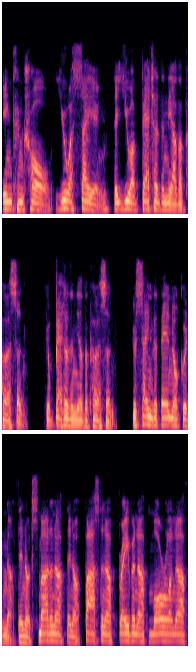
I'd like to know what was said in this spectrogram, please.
in control, you are saying that you are better than the other person. You're better than the other person. You're saying that they're not good enough. They're not smart enough. They're not fast enough, brave enough, moral enough,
